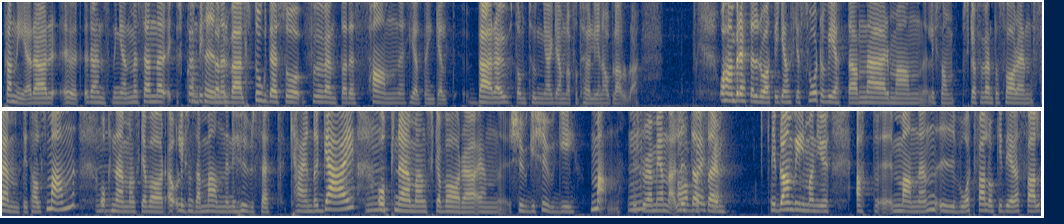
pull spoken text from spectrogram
planerar eh, rensningen men sen när containern du. väl stod där så förväntades han helt enkelt bära ut de tunga gamla fåtöljerna och bla bla bla. Och han berättade då att det är ganska svårt att veta när man liksom ska förväntas vara en 50-talsman och när man ska vara, och liksom så mannen i huset kind of guy och när man ska vara en 2020-man. Förstår du vad jag menar? Ja, Lite att så här. Ibland vill man ju att eh, mannen i vårt fall och i deras fall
